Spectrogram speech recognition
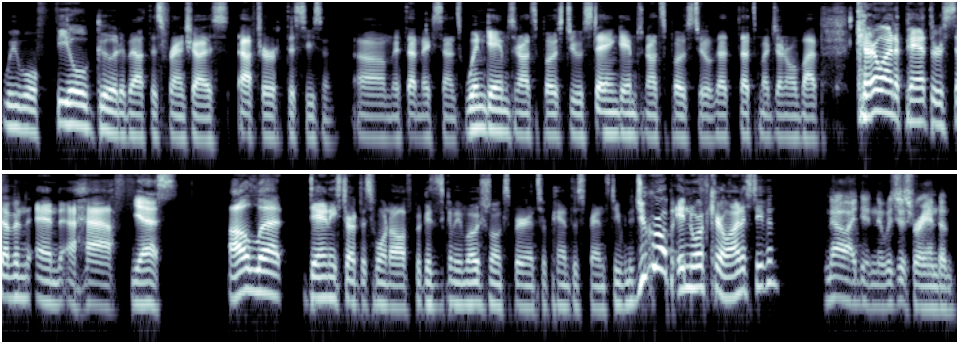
we will feel good about this franchise after this season, um, if that makes sense. Win games are not supposed to. Stay in games are not supposed to. That that's my general vibe. Carolina Panthers seven and a half. Yes, I'll let Danny start this one off because it's going to be emotional experience for Panthers fans. Steven, did you grow up in North Carolina, Steven? No, I didn't. It was just random.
